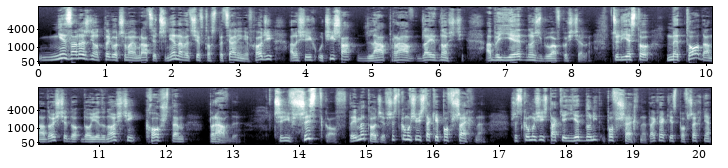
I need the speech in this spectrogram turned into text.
niezależnie od tego, czy mają rację, czy nie, nawet się w to specjalnie nie wchodzi, ale się ich ucisza dla praw, dla jedności, aby jedność była w kościele. Czyli jest to metoda na dojście do, do jedności kosztem prawdy. Czyli wszystko w tej metodzie, wszystko musi być takie powszechne. Wszystko musi być takie jednolite, powszechne, tak jak jest powszechnie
